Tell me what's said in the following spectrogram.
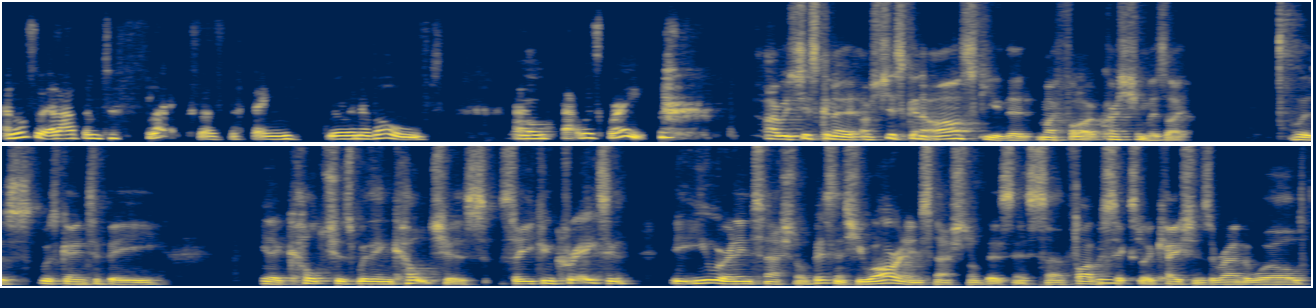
And also it allowed them to flex as the thing grew and evolved. And well, that was great. I was just gonna i was just gonna ask you that my follow-up question was like was was going to be you know cultures within cultures so you can create a you were an international business you are an international business uh, five or mm. six locations around the world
